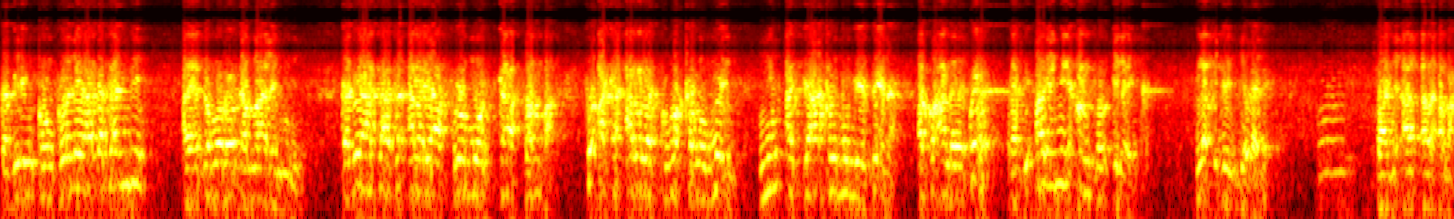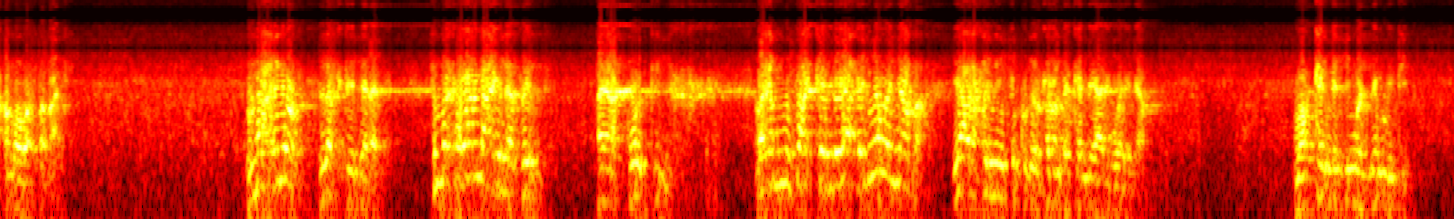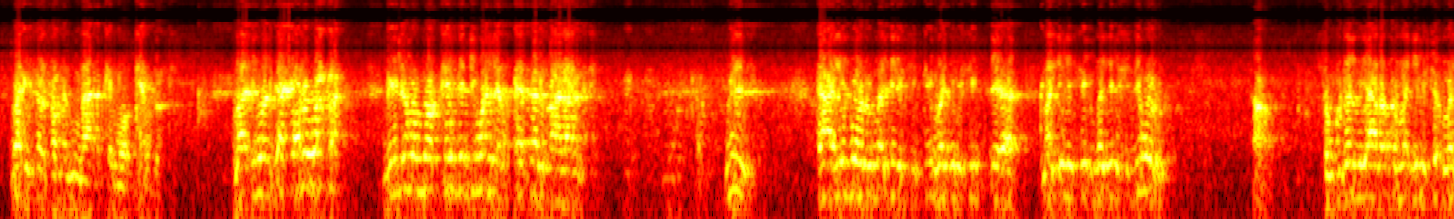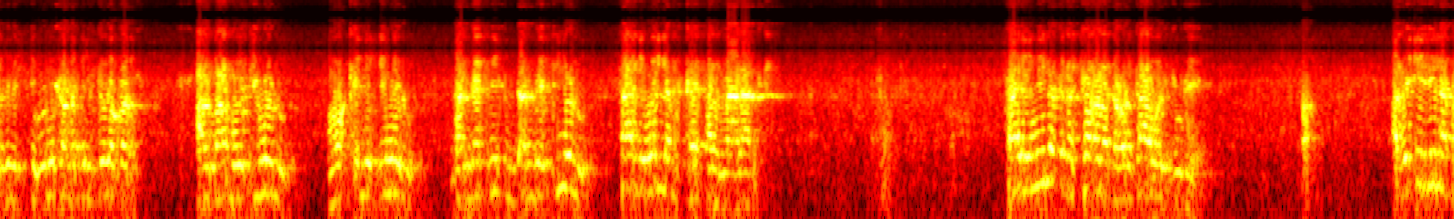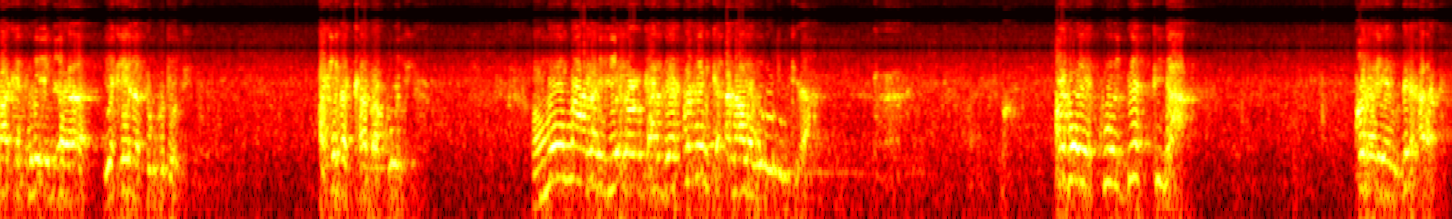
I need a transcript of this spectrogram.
kabirin konkole hada tandi aya domoro kamale ni kadi ata ala ya promote ka samba to aka alala kuma kama moy ñin a jaato mu me bena ako ala ko rabbi arini anzur ilayk lakite jelale saji ala ala kama wa sabani mario lakite jelale ثم كلامنا إلى الظل ايا كوتي wala musa kende ya ta nyawa nyama ya rafa ni su kudo faran da kende ya wala nyama mo kende di mo lemiti bari sal fa na ke mo kende ma di wal jakaru wata bi lu mo kende di wala kasal malanti min taalibolu majlisi majlisi majlisi majlisi diwolu waaw sonkutol mi yaano ko majlisi majlisi min ka majlisi lo kon almamo diwolu mokkene diwolu dambe ti dambe tiyolu sali wallam قال لي ولا مكيف المالك قال لي مين كده شغله ده ورتا والجوبي أبي ايدي لا باكيت آه، يكيد تقطوت أكيد كذا قوت مو ما لا يلون قال ده كده كأن على ودي كده. أبو يكون بيتنا كره ينزل حركة.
